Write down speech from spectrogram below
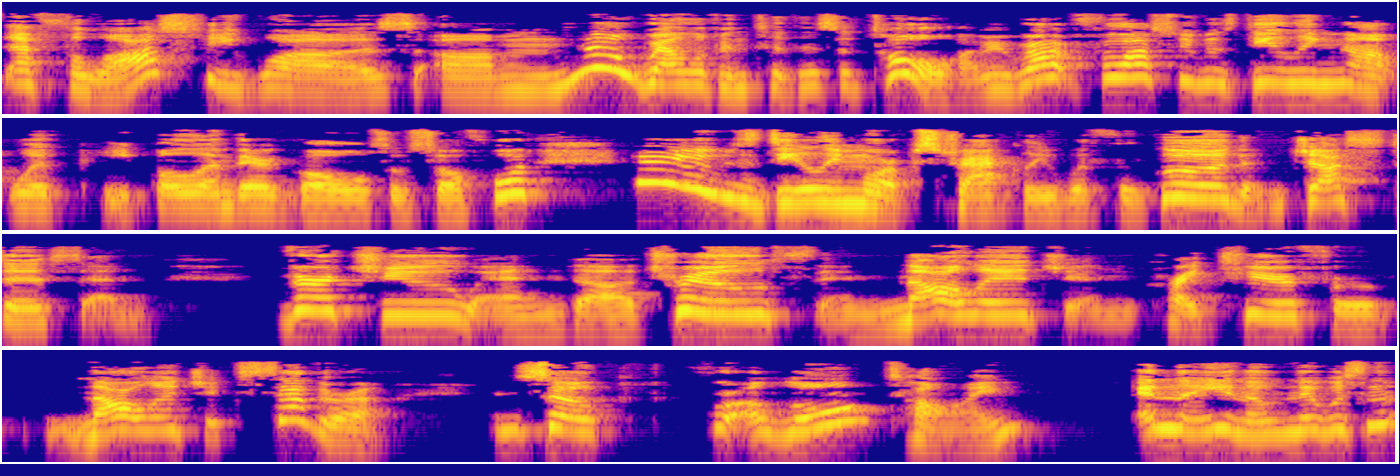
that philosophy was um, no relevant to this at all. I mean, philosophy was dealing not with people and their goals and so forth. It was dealing more abstractly with the good and justice and virtue and uh, truth and knowledge and criteria for knowledge, etc. And so, for a long time, and you know, there was no,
